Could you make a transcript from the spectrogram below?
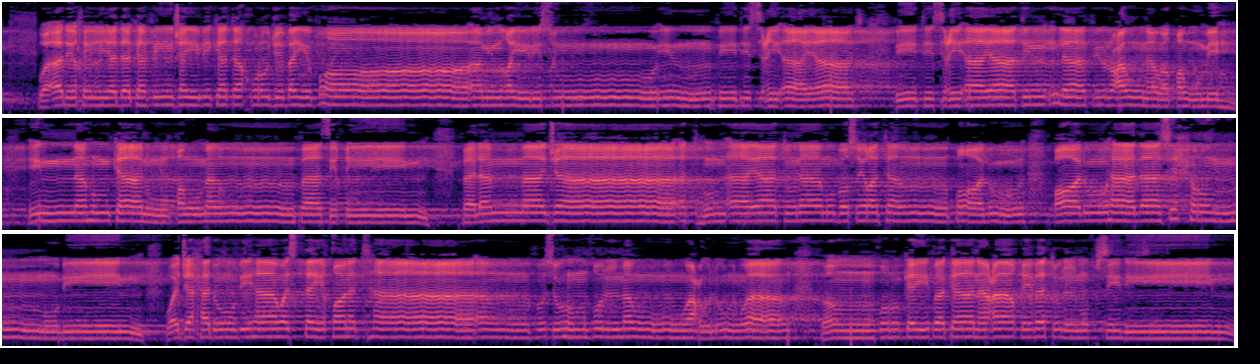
وأدخل يدك في جيبك تخرج بيضاء من غير سوء في تسع آيات في تسع آيات إلى فرعون وقومه إنهم كانوا قوما فاسقين. فلما جاءتهم آياتنا مبصرة قالوا قالوا هذا سحر مبين. وجحدوا بها واستيقنتها أنفسهم ظلما وعلوا. فانظر كيف كان عاقبة المفسدين.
